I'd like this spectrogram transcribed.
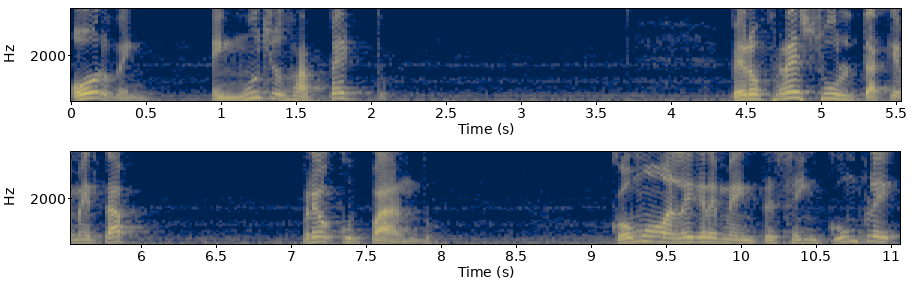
orden en muchos aspectos. Pero resulta que me está preocupando cómo alegremente se incumple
